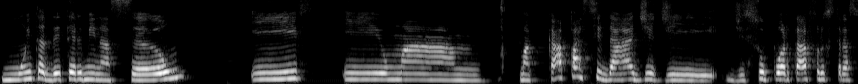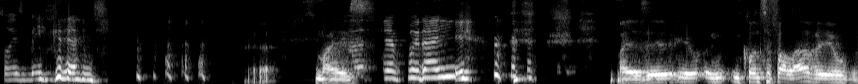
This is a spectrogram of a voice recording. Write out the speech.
muita determinação e e uma, uma capacidade de, de suportar frustrações bem grande. É, mas... Acho que é por aí. Mas eu, eu, enquanto você falava, eu,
